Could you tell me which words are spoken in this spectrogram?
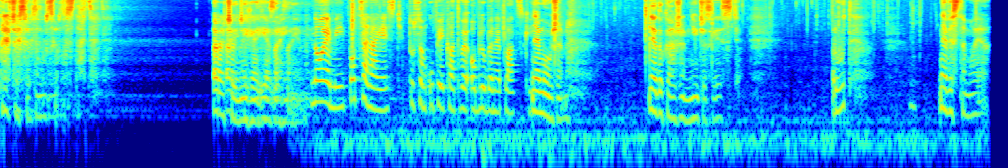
Prečo sa to muselo stať? Radšej nech aj ja zahyniem. Noemi, poď sa najesť. Tu som upiekla tvoje obľúbené placky. Nemôžem. Nedokážem nič zjesť. Ruth, nevesta moja,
